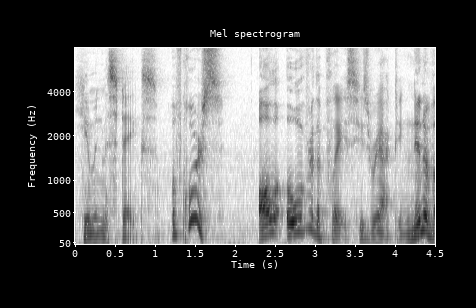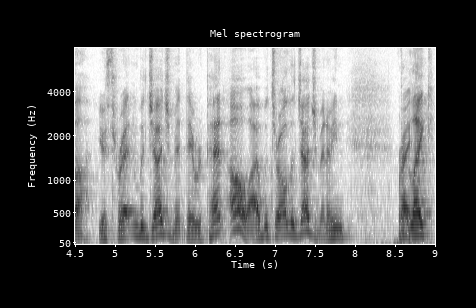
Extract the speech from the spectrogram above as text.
human mistakes? Of course. All over the place he's reacting. Nineveh, you're threatened with judgment. They repent. Oh, I withdraw the judgment. I mean, Right. like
